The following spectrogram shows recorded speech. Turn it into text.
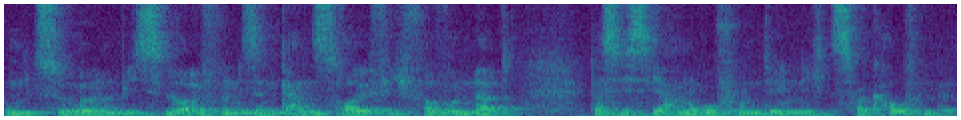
um zu hören, wie es läuft. Und die sind ganz häufig verwundert, dass ich sie anrufe und denen nichts verkaufen will.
